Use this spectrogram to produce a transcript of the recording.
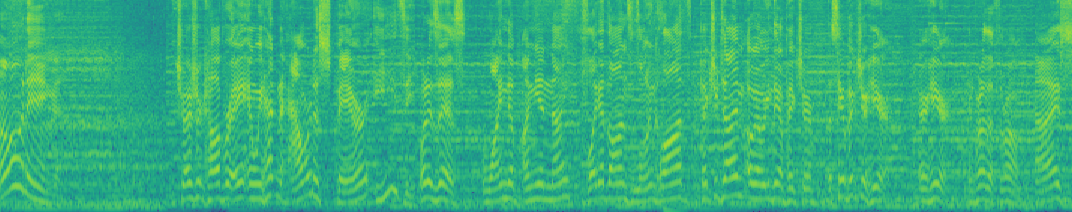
owning. Treasure copper eight, and we had an hour to spare. Easy. What is this? Wind up Onion Knight? Phlegethon's loincloth? Picture time? Okay, we can take a picture. Let's take a picture here. Or here, in front of the throne. Nice.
